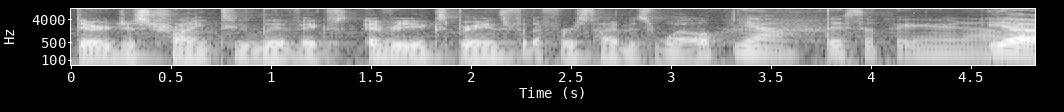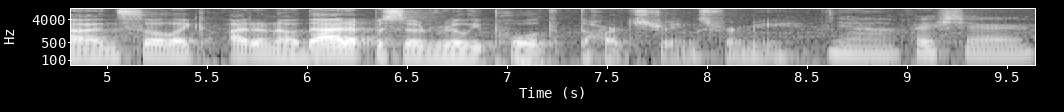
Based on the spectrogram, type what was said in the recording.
they're just trying to live ex- every experience for the first time as well Yeah, they're still figuring it out. yeah and so like i don't know that episode really pulled the heartstrings for me Yeah, for sure.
